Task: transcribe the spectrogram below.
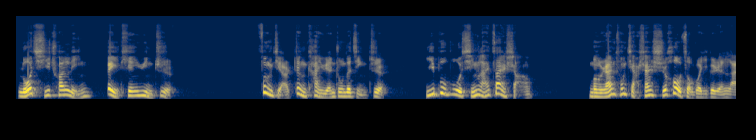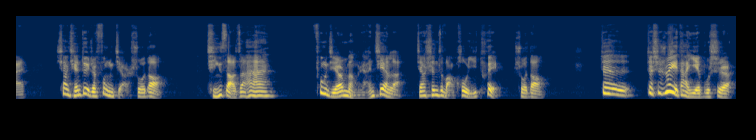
罗绮穿林，背天韵致。凤姐儿正看园中的景致，一步步行来赞赏，猛然从假山石后走过一个人来，向前对着凤姐儿说道：“请嫂子安安。”凤姐儿猛然见了，将身子往后一退，说道：“这这是瑞大爷不是？”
